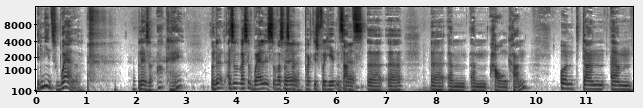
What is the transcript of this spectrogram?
it means well. Und er so, okay. Und dann, also, weißt du, well ist sowas, was Ja, ja. man praktisch vor jeden Satz äh, äh, äh, ähm, ähm, hauen kann. Und dann, ähm,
